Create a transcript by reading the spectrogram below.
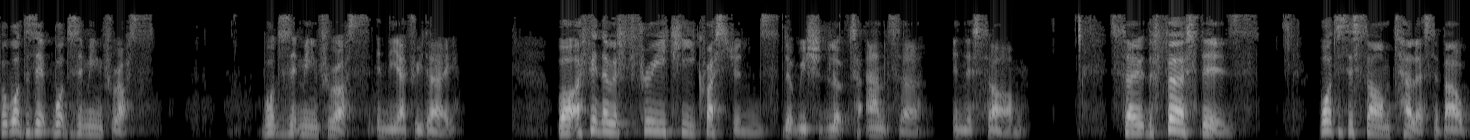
But what does it what does it mean for us? What does it mean for us in the everyday? Well, I think there are three key questions that we should look to answer in this psalm. So the first is what does this psalm tell us about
